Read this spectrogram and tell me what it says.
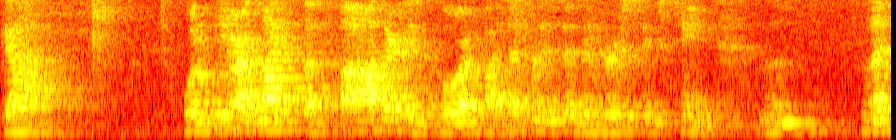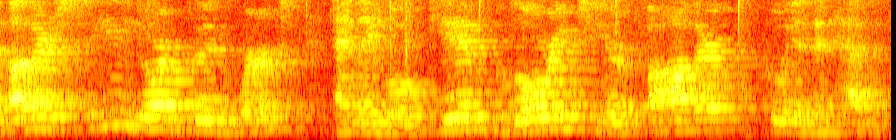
God. When we are light, the Father is glorified. That's what it says in verse 16. Let others see your good works, and they will give glory to your Father who is in heaven.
